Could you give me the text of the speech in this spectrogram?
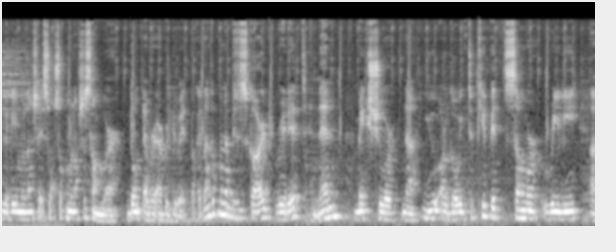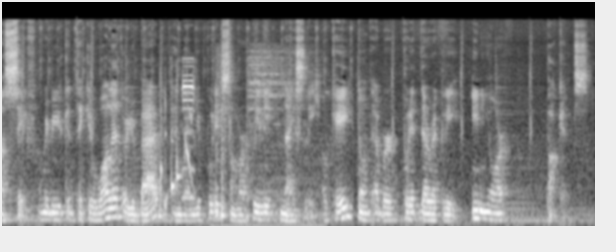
ilagay mo lang siya, isuksok mo lang siya somewhere. Don't ever ever do it. Pagkatanggap mo ng business card, read it and then make sure na you are going to keep it somewhere really uh, safe. Or maybe you can take your wallet or your bag and then you put it somewhere really nicely. Okay? Don't ever put it directly in your pockets.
